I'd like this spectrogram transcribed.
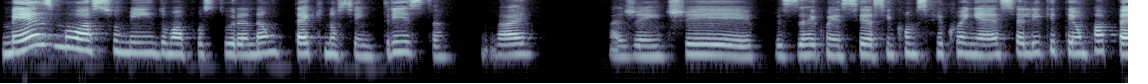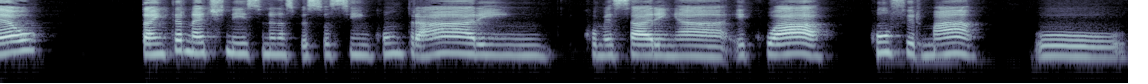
mesmo assumindo uma postura não tecnocentrista, vai, a gente precisa reconhecer, assim como se reconhece ali, que tem um papel da internet nisso, né, nas pessoas se encontrarem, começarem a ecoar, confirmar o,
